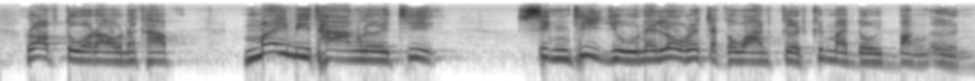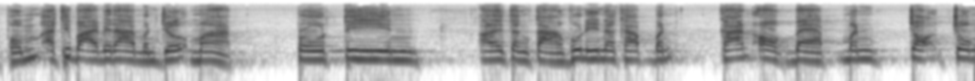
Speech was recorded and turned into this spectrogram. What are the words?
ๆ รอบตัวเรานะครับ ไม่มีทางเลยที่สิ่งที่อยู่ในโลกและจักรวาลเกิดขึ้นมาโดยบังเอิญผมอธิบายไม่ได้มันเยอะมาก โปรตีนอะไรต่างๆ พวกนี้นะครับมัน การออกแบบมันเจาะจง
